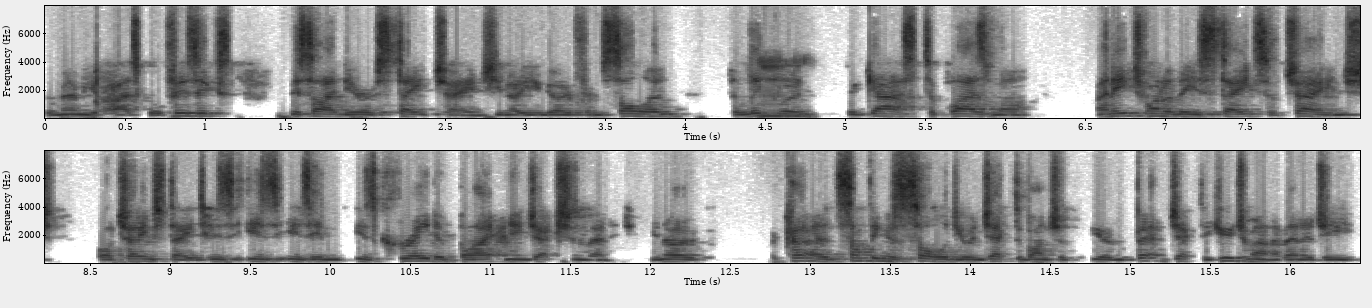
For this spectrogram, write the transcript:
remember your high school physics, this idea of state change, you know, you go from solid to liquid mm. to gas to plasma, and each one of these states of change or change states is is is in is created by an injection of energy. You know, something is solid, you inject a bunch of you inject a huge amount of energy,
